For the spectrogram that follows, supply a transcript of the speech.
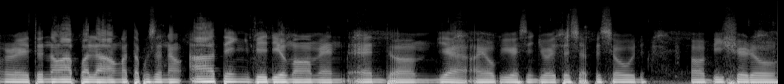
Alright, ito na nga pala ang katapusan ng ating video mga men. And um, yeah, I hope you guys enjoyed this episode. Uh, be sure to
